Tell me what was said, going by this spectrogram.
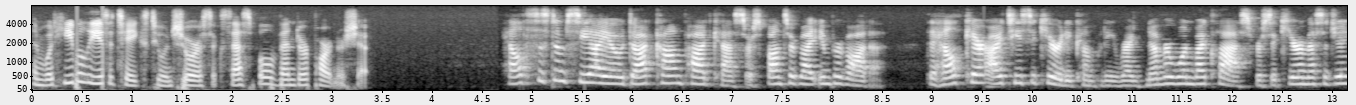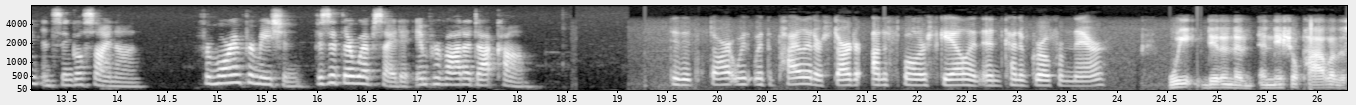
and what he believes it takes to ensure a successful vendor partnership. HealthSystemCIO.com podcasts are sponsored by Imprivata, the healthcare IT security company ranked number one by KLAS for secure messaging and single sign-on. For more information, visit their website at imprivata.com. Did it start with, with a pilot or start on a smaller scale and, and kind of grow from there? We did an initial pilot, a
